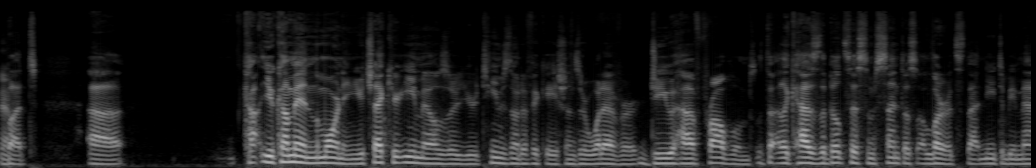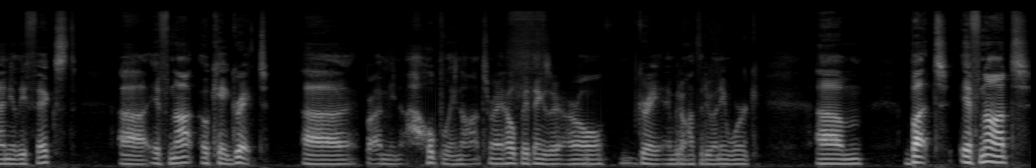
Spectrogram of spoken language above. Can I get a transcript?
Yeah. but uh, you come in the morning, you check your emails or your Teams notifications or whatever. Do you have problems? Like, has the build system sent us alerts that need to be manually fixed? Uh, if not, okay, great. Uh, but I mean, hopefully not, right? Hopefully things are, are all great and we don't have to do any work. Um, but if not,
